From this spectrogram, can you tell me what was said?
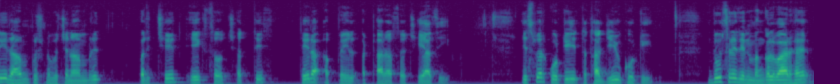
श्री रामकृष्ण वचनामृत, परिच्छेद 136 तेरह अप्रैल अठारह सौ छियासी। ईश्वर कोटि तथा जीव कोटि। दूसरे दिन मंगलवार है,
